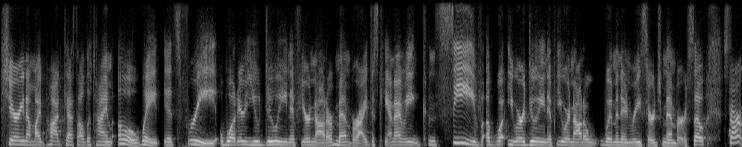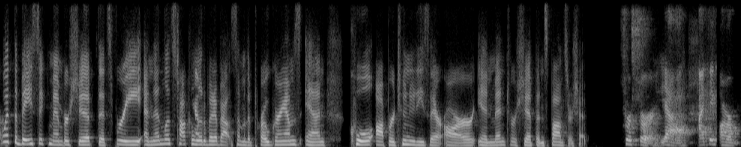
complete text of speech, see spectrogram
sharing on my podcast all the time. Oh, wait, it's free. What are you doing if you're not a member? I just can't, I mean, conceive of what you are doing if you are not a Women in Research member. So start with the basic membership that's free. And then let's talk a little bit about some of the programs and cool opportunities there are in mentorship and sponsorship. For sure. Yeah. I think our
